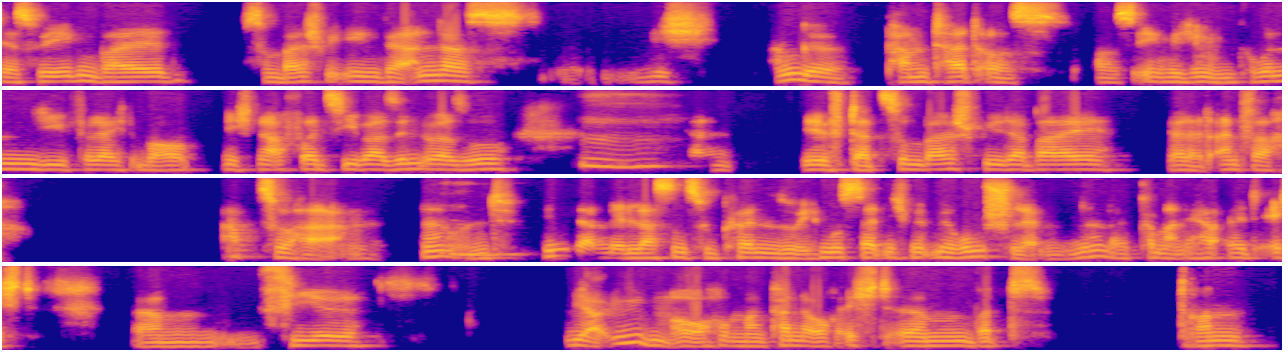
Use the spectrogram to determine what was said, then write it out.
deswegen, weil zum Beispiel irgendwer anders mich angepumpt hat aus, aus irgendwelchen Gründen, die vielleicht überhaupt nicht nachvollziehbar sind oder so, mhm. dann hilft das zum Beispiel dabei, ja, das einfach abzuhaken ne, mhm. und hinter mir lassen zu können. So, ich muss das nicht mit mir rumschleppen. Ne? Da kann man halt echt ähm, viel ja, üben auch und man kann da auch echt ähm, was dran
